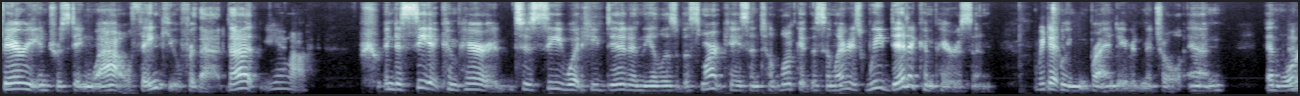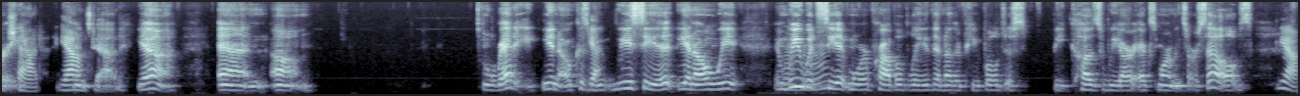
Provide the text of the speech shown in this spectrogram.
Very interesting. Wow. Thank you for that. That yeah and to see it compared to see what he did in the Elizabeth Smart case and to look at the similarities. We did a comparison we did between Brian David Mitchell and and and Lori chad yeah and Chad. Yeah. And um already, you know, because Yeah. we, we see it, you know, we and we would Mhm. see it more probably than other people just because we are ex-Mormons ourselves. yeah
